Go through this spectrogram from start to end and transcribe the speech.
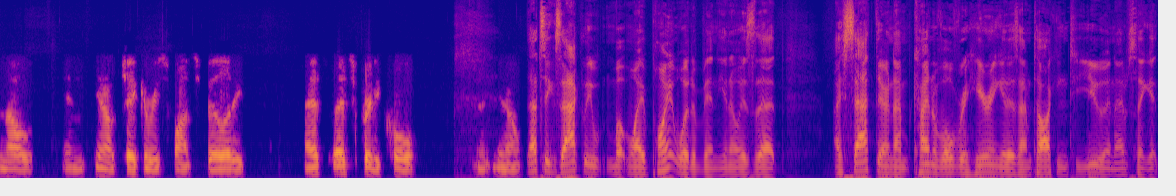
note and you know taking responsibility. That's that's pretty cool. You know, That's exactly what my point would have been. You know, is that I sat there and I'm kind of overhearing it as I'm talking to you, and I'm thinking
